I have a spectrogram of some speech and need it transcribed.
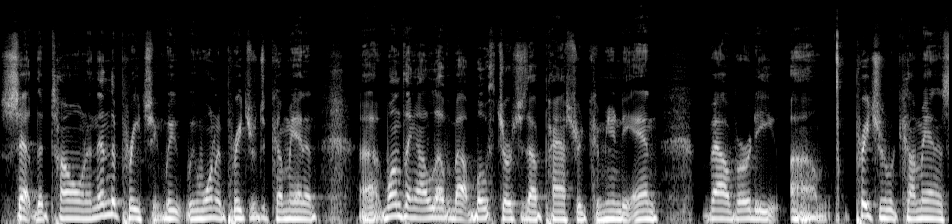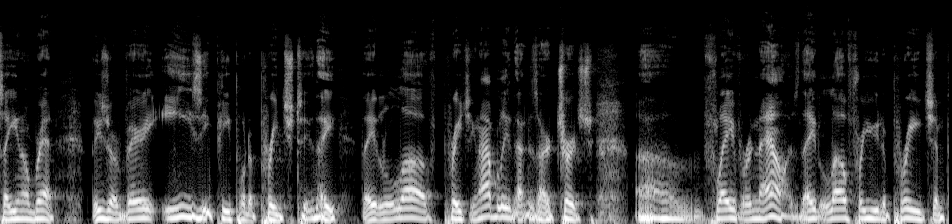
set the tone, and then the preaching. We we wanted preachers to come in, and uh, one thing I love about both churches I've pastored, Community and Valverde, um, preachers would come in and say, you know, Brent, these are very easy people to preach to. They they love preaching. And I believe that is our church uh, flavor now. Is they love for you to preach and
